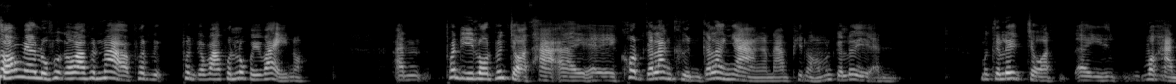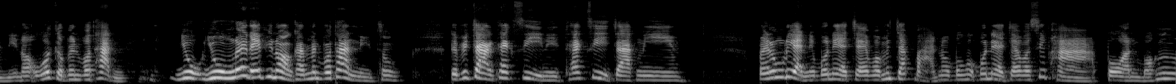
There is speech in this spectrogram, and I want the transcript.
สองแม่ลูกเพิ่นก็ว่าเพิ่นมาเพิ่นเพิ่นก็ว่าเพิ่นลงไปไหวเนาะ อันพอดีรถมันจอดท่าไอ้ไอ้คนกำลังขึ้นกำลังย่างอะนะพี่น้องมันก็เลย อัน มันก็เลยจอด ไอ้ว่หันนี่เนาะโอ้ยเกิดเป็นบ่ทันยุยุงเลยเด้พี่น้องค่ะเป็นบ่ทันนี่ส่งแต่ไปจ้างแท็กซี่นี่ แท็กซี่จากนี่ไปโรงเรียนนี่บ่แน่ใจว่ามันจักบาทเนาะบ่บ่แน่ใจว่า15ปอนด์บ่ฮือ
